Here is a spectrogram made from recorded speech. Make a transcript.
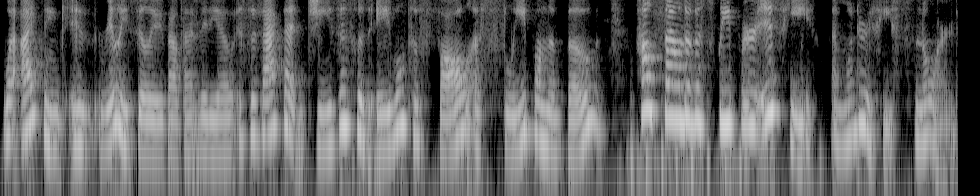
What I think is really silly about that video is the fact that Jesus was able to fall asleep on the boat. How sound of a sleeper is he? I wonder if he snored.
